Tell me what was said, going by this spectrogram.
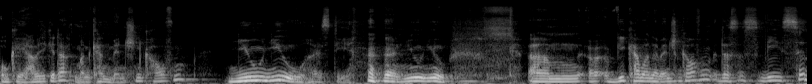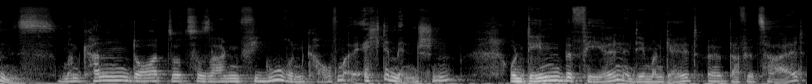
Okay, habe ich gedacht, man kann Menschen kaufen. New New heißt die. new New. Ähm, wie kann man da Menschen kaufen? Das ist wie Sims. Man kann dort sozusagen Figuren kaufen, also echte Menschen, und denen befehlen, indem man Geld äh, dafür zahlt,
